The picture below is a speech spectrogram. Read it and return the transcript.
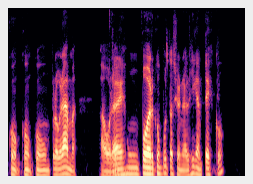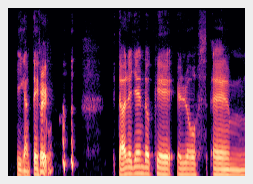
con, con, un programa. Ahora es un poder computacional gigantesco, gigantesco. Estaba leyendo que los, em,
